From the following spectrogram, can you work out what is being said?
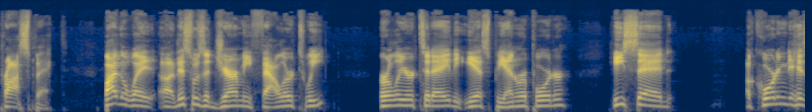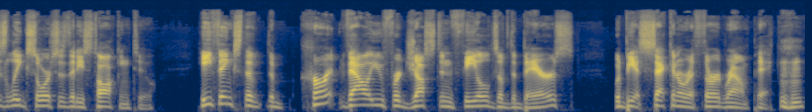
prospect. By the way, uh, this was a Jeremy Fowler tweet earlier today, the ESPN reporter. He said, according to his league sources that he's talking to, he thinks the, the current value for Justin Fields of the Bears would be a second or a third round pick. Mhm.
